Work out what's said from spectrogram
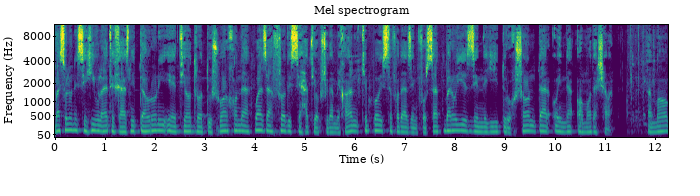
مسئولان صحی ولایت غزنی دوران اعتیاد را دشوار خوانده و از افراد صحتیاب شده می‌خواهند که با استفاده از این فرصت برای زندگی درخشان در آینده آماده شوند. اما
